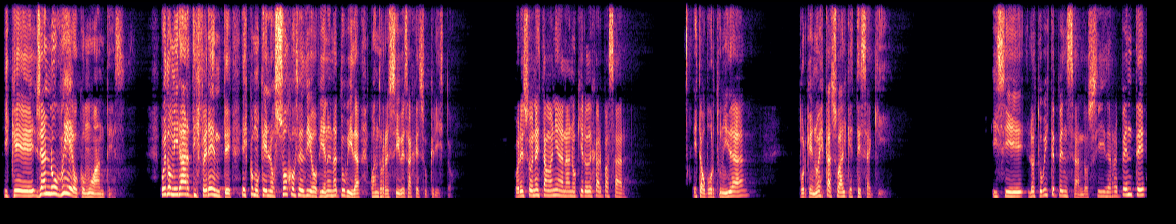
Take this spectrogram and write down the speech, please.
y que ya no veo como antes. Puedo mirar diferente. Es como que los ojos de Dios vienen a tu vida cuando recibes a Jesucristo. Por eso en esta mañana no quiero dejar pasar esta oportunidad, porque no es casual que estés aquí. Y si lo estuviste pensando, si de repente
